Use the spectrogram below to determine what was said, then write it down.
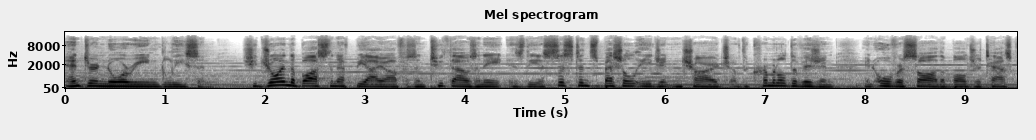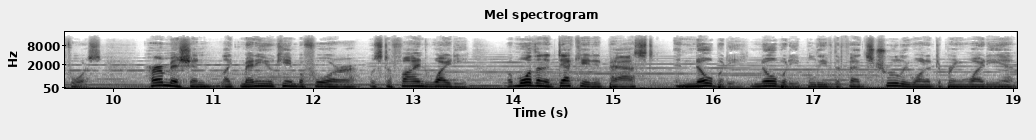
Enter Noreen Gleason, She joined the Boston FBI office in 2008 as the assistant special agent in charge of the criminal division and oversaw the Bulger Task Force. Her mission, like many who came before her, was to find Whitey, but more than a decade had passed, and nobody, nobody believed the feds truly wanted to bring Whitey in.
